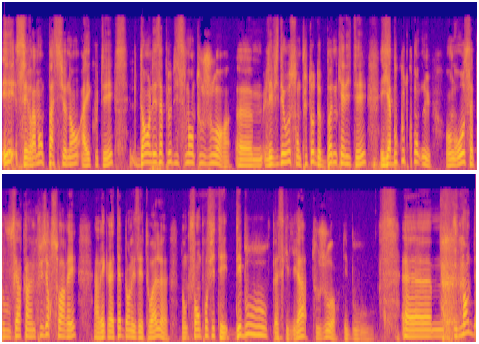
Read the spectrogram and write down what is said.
Et c'est vraiment passionnant à écouter. Dans les applaudissements, toujours, les vidéos sont plutôt de bonne qualité et il y a beaucoup contenu. En gros, ça peut vous faire quand même plusieurs soirées avec la tête dans les étoiles. Donc, faut en profiter. Des bouts, parce qu'il y a toujours des bouts. Euh, il manque,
